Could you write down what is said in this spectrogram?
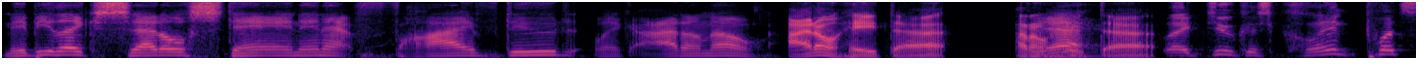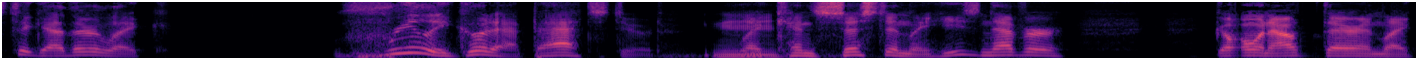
maybe like settle Stanton in at five, dude. Like I don't know. I don't hate that. I don't Yeah. hate that. Like, dude, because Clint puts together like really good at bats, dude. Like Mm, consistently, he's never going out there and like.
